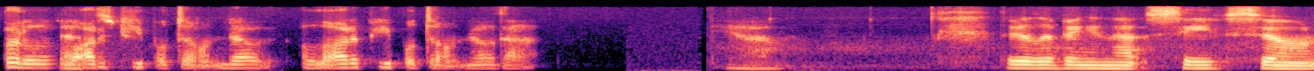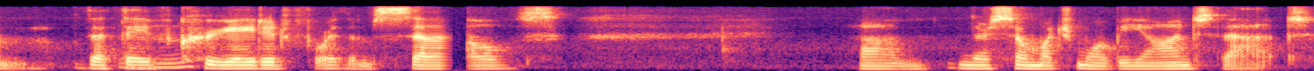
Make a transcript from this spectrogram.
But a That's lot of people don't know. A lot of people don't know that. Yeah. They're living in that safe zone that they've mm-hmm. created for themselves. Um, and there's so much more beyond that.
